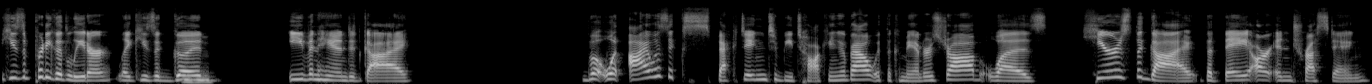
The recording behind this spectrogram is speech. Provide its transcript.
he's a pretty good leader. Like he's a good mm-hmm. even-handed guy. But what I was expecting to be talking about with the commander's job was here's the guy that they are entrusting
